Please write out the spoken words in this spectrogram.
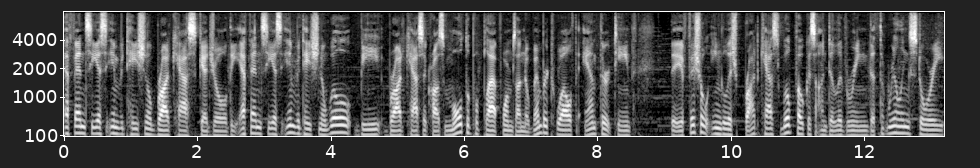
FNCS Invitational broadcast schedule. The FNCS Invitational will be broadcast across multiple platforms on November 12th and 13th. The official English broadcast will focus on delivering the thrilling story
